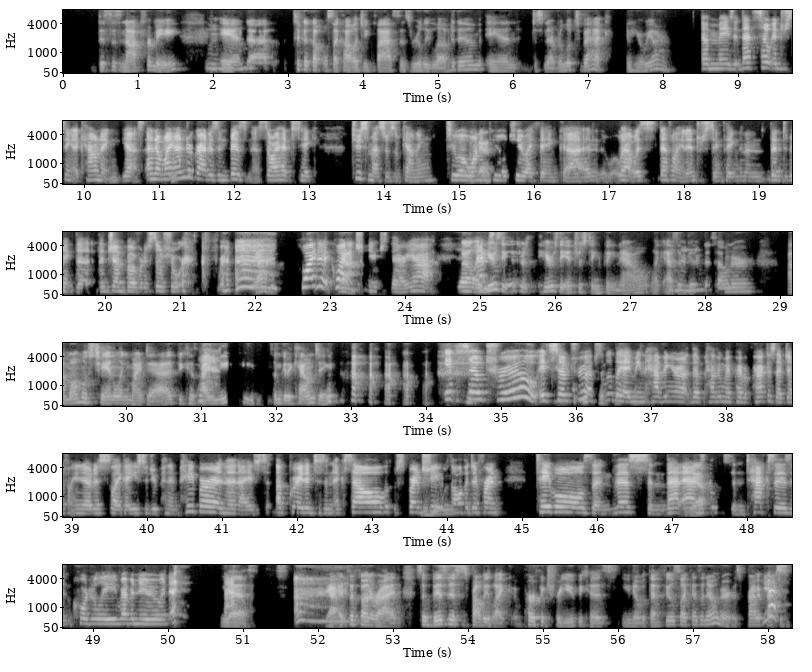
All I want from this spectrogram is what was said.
this is not for me. Mm-hmm. And uh, took a couple psychology classes, really loved them, and just never looked back. And here we are. Amazing. That's so interesting. Accounting. Yes. I know my mm-hmm. undergrad is in business. So I had to take two semesters of accounting 201 okay. and 202 i think uh, and that was definitely an interesting thing and then, then to make the the jump over to social work yeah. quite a quite yeah. a change there yeah well and, and here's the inter- here's the interesting thing now like as mm-hmm. a business owner I'm almost channeling my dad because I need some good accounting. it's so true. It's so true. Absolutely. I mean, having your the having my private practice, I've definitely noticed. Like I used to do pen and paper, and then I just upgraded to an Excel spreadsheet mm-hmm. with all the different tables and this and that adds yep. and taxes and quarterly revenue and yes yeah it's a fun ride so business is probably like perfect for you because you know what that feels like as an owner as private yes. practice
